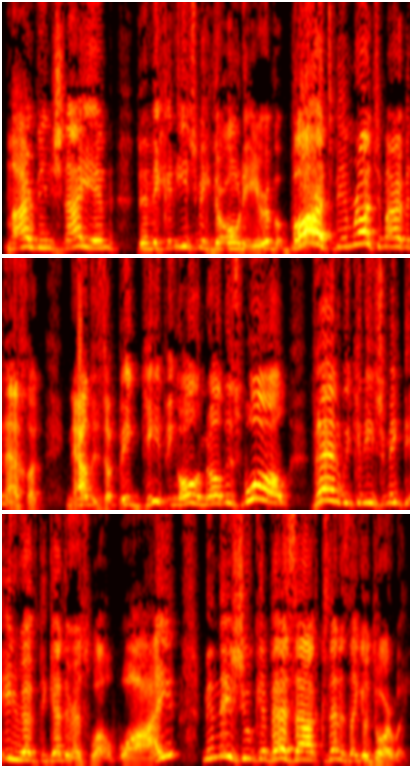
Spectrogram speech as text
Marvin Shnayim, then they could each make their own Erev, but Vimra to Marvin Echad. Now there's a big gaping hole in the middle of this wall, then we can each make the Erev together as well. Why? Because then it's like a doorway.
